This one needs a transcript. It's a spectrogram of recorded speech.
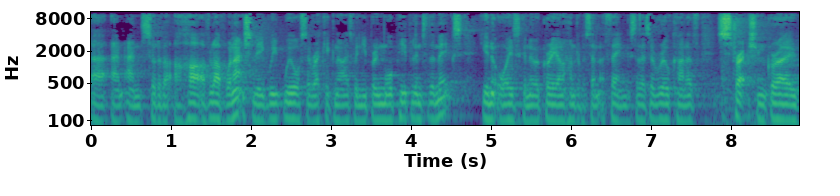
uh, and, and sort of a, a heart of love. When actually we, we also recognise when you bring more people into the mix, you're not always going to agree on 100% of things. So there's a real kind of stretch and grow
